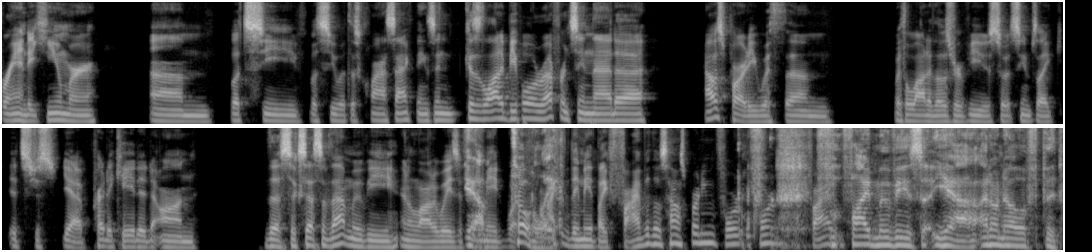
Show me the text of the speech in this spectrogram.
brand of humor. Um, let's see, let's see what this class act things, and because a lot of people are referencing that uh, House Party with um with a lot of those reviews. So it seems like it's just yeah predicated on the success of that movie in a lot of ways. If Yeah, they made what, totally. five- they made like five of those House Party, four, four, five. Movies. Yeah, I don't know if the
